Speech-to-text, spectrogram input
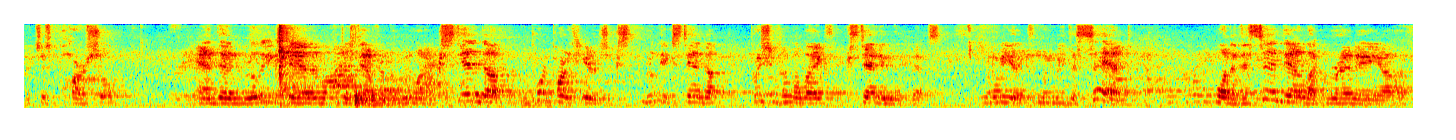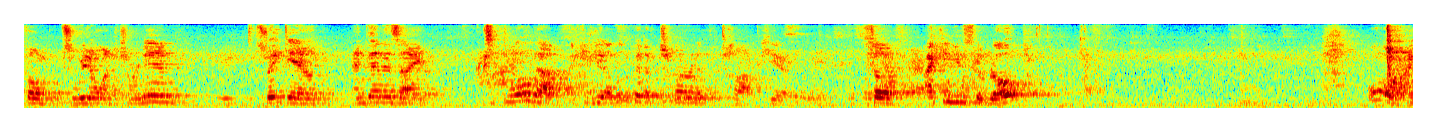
but just partial. And then really extend and put those down. But we want to extend up. The important part here is really extend up, pushing from the legs, extending the hips. When we, when we descend, want to descend down like we're in a, uh, phone booth. So we don't want to turn in, straight down. And then as I explode up, I can get a little bit of turn at the top here. So I can use the rope, or I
